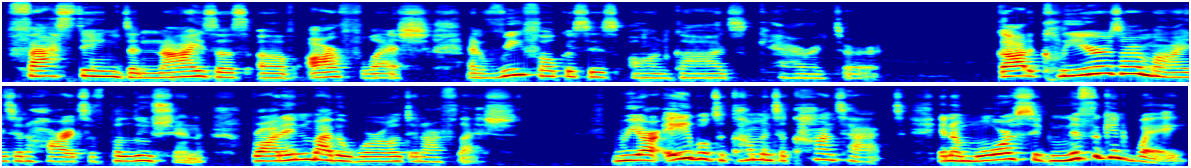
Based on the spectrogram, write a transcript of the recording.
Fasting denies us of our flesh and refocuses on God's character. God clears our minds and hearts of pollution brought in by the world and our flesh. We are able to come into contact in a more significant way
